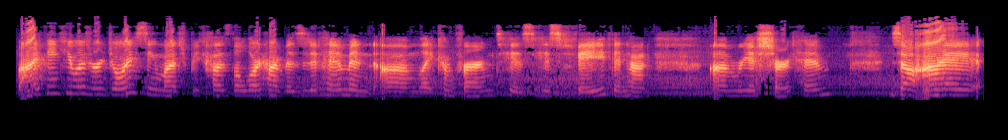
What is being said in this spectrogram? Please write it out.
But I think he was rejoicing much because the Lord had visited him and um, like confirmed his his faith and had um, reassured him. So I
